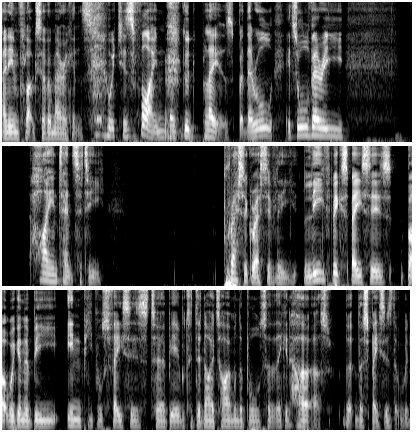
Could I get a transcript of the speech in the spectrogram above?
an influx of Americans? Which is fine, they're good players, but they're all, it's all very high intensity press aggressively, leave big spaces, but we're going to be in people's faces to be able to deny time on the ball so that they can hurt us. The, the spaces that we're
